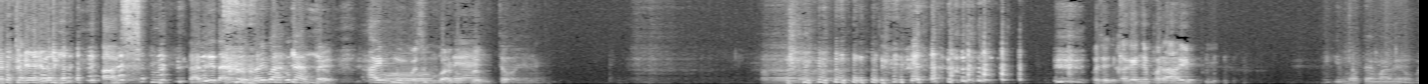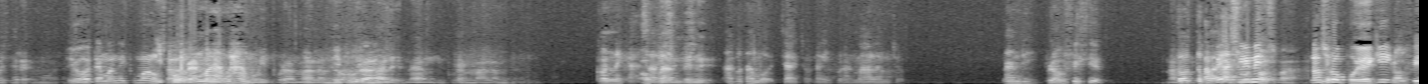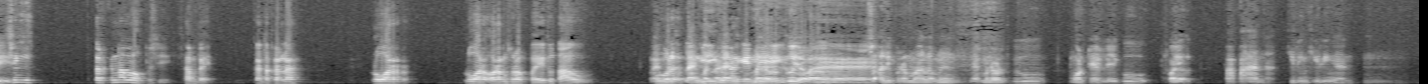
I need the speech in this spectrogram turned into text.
Tadi tak iku aku kabeh. Aibmu mbok sebar mbok goblok. ngene. Ojo kakek nyebar aib. Iki mau temanya apa sih rek mau? Yo, teman iku mau. Hiburan Mau malam. hiburan malam. Hiburan. Balik nang hiburan malam. Kon nek gak salah ben aku tambah jak cuk nang hiburan malam cuk. Nanti Blowfish ya. Tutup, Tapi Pak. asli nih Tutus, Pak. nang Surabaya iki sing terkenal apa sih? Sampai katakanlah luar luar orang Surabaya itu tahu. Lek lek menurutku ya soal liburan malam ya. Hmm. Lek menurutku modelnya iku koyo bapak anak, kiring-kiringan.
